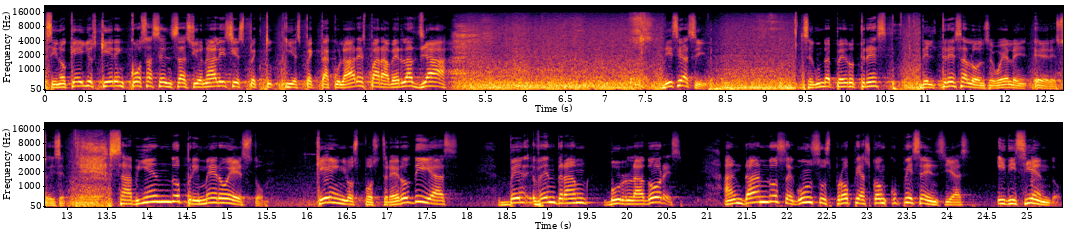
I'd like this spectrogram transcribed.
sino que ellos quieren cosas sensacionales y espectaculares para verlas ya. Dice así, segunda Pedro 3, del 3 al 11, voy a leer esto, dice, sabiendo primero esto, que en los postreros días vendrán burladores andando según sus propias concupiscencias y diciendo,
